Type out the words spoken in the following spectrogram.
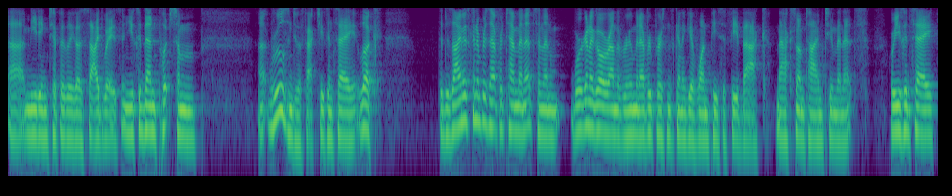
uh, meeting typically goes sideways, and you could then put some uh, rules into effect. You can say, look the designer is going to present for 10 minutes and then we're going to go around the room and every person's going to give one piece of feedback maximum time two minutes. Or you could say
